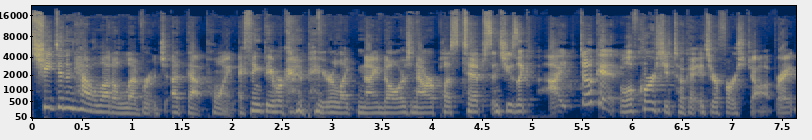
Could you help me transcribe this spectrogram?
she didn't have a lot of leverage at that point. I think they were going to pay her like $9 an hour plus tips. And she's like, I took it. Well, of course you took it. It's your first job. Right.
